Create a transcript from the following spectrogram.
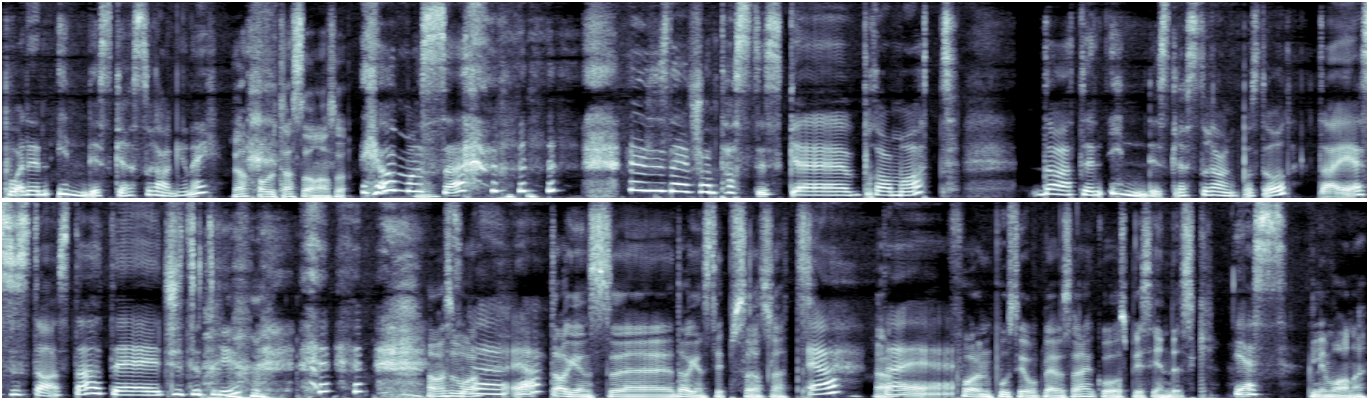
på den indiske restauranten, jeg. Ja, Har du testa den, altså? Ja, masse! jeg syns det er fantastisk eh, bra mat. Da at det en indisk restaurant på Stord, da er jeg så stas da at det er ikke til å tro. Ja, men Så bra. Ja, Dagens, eh, dagens tips, rett og slett. ja, Ja. er Få en positiv opplevelse, gå og spis indisk. Yes. Glimrende.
